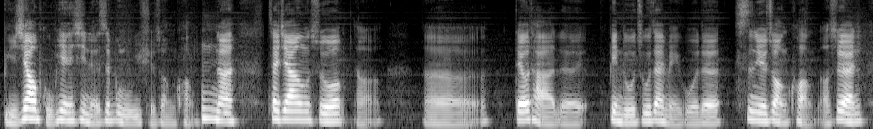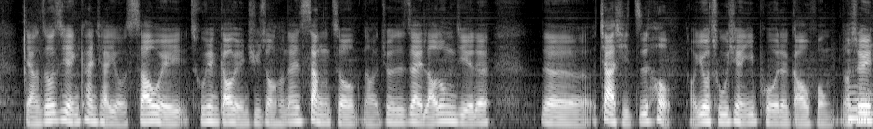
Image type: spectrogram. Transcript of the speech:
比较普遍性的是不如预期状况。那再加上说呃呃 Delta 的病毒株在美国的肆虐状况啊，虽然两周之前看起来有稍微出现高原区状况，但是上周啊就是在劳动节的。的假期之后，啊，又出现一波的高峰，那所以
